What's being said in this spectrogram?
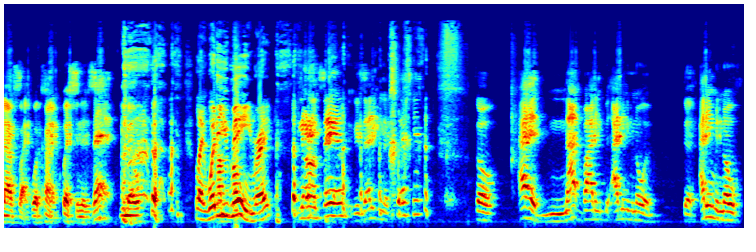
And I was like, what kind of question is that? You know? like, what do you mean, right? you know what I'm saying? Is that even a question? So I had not body, I didn't even know what, the, I didn't even know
